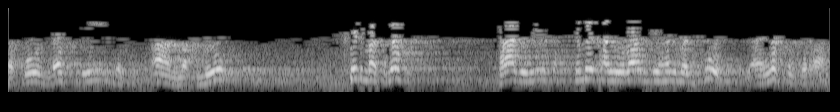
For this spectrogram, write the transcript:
تقول لفظي بالقرآن مخلوق كلمة لفظ هذه تحتمل أن يراد بها الملفوظ يعني نفس القرآن.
